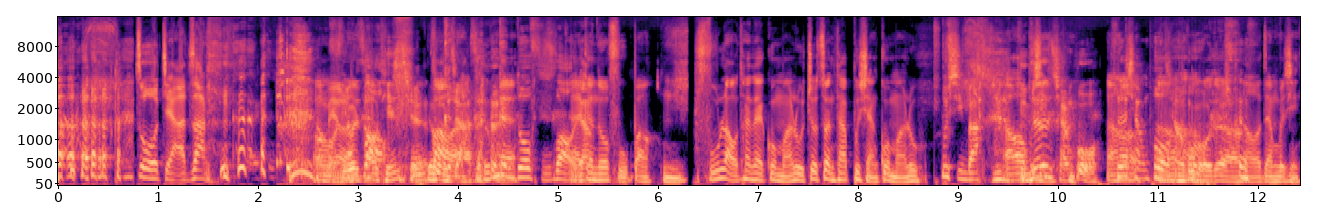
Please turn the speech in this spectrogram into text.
做假账？哦没有了我找天权福报啊做假账有更多福报，更多福报。嗯，扶老太太过马路，就算她不想过马路，不行吧？哦你 这是强迫，哦这是强迫强迫对啊。哦，这样不行。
